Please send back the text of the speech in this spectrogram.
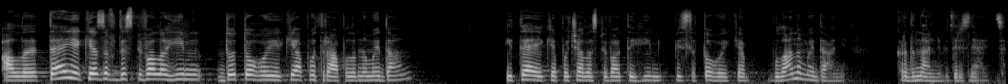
Але те, як я завжди співала гімн до того, як я потрапила на Майдан, і те, як я почала співати гімн після того, як я була на Майдані, кардинально відрізняється.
